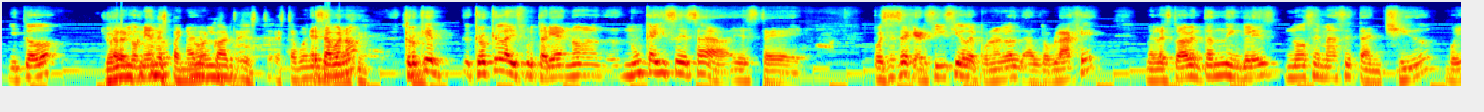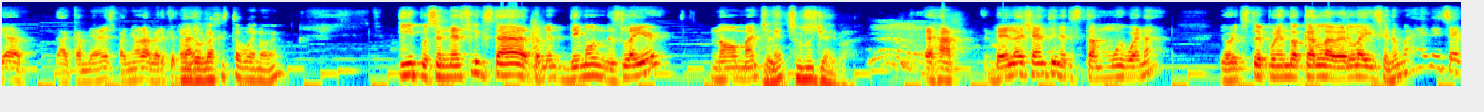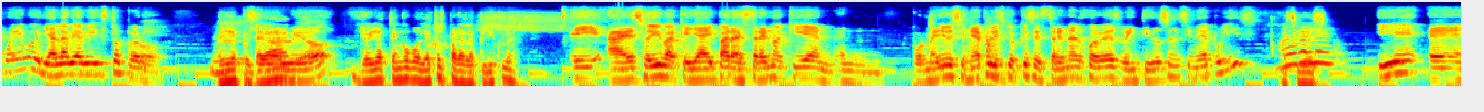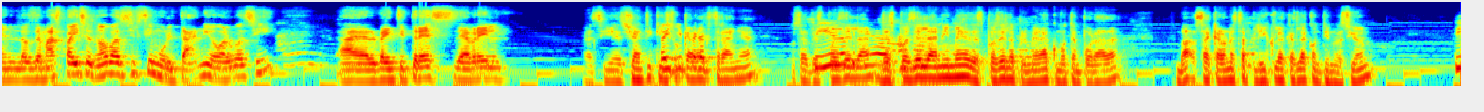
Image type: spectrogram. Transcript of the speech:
y todo. Yo en recomiendo. español. Está bueno. ¿Está bueno? Creo que, creo que la disfrutaría. No, nunca hice esa, este, pues ese ejercicio de ponerla al, al doblaje. Me la estoy aventando en inglés. No se me hace tan chido. Voy a, a cambiar a español a ver qué El tal. doblaje está bueno, ¿eh? Y pues en Netflix está también Demon Slayer. No manches. Netsu no Yaiba. Ajá. Bella Shanty neta está muy buena. Y ahorita estoy poniendo a Carla a verla y dice, no mames, ese huevo, ya la había visto, pero Oye, pues se me ya, olvidó. yo ya tengo boletos para la película. Y a eso iba, que ya hay para estreno aquí en, en- por medio de Cinépolis. Creo que se estrena el jueves 22 en Cinépolis. Así órale. es. Y en los demás países, ¿no? Va a ser simultáneo o algo así. El 23 de abril. Así es. Shanti que Oye, hizo cara pero- extraña. O sea, después, del, después del anime, después de la primera como temporada, va, sacaron esta película que es la continuación.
